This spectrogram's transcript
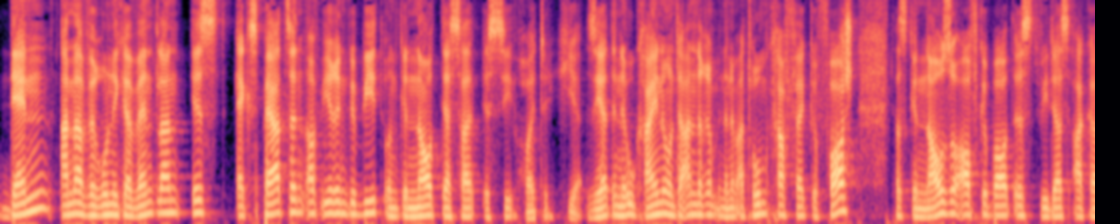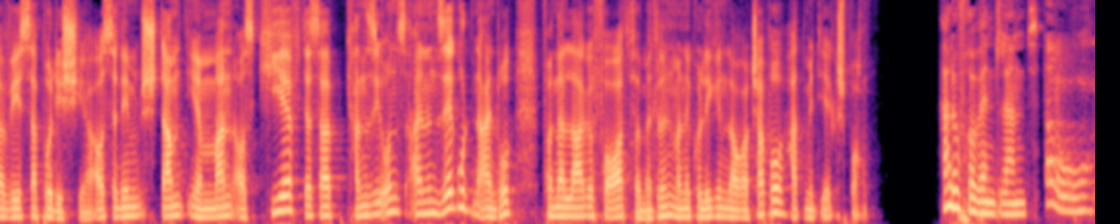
Denn Anna-Veronika Wendland ist Expertin auf ihrem Gebiet und genau deshalb ist sie heute hier. Sie hat in der Ukraine unter anderem in einem Atomkraftwerk geforscht, das genauso aufgebaut ist wie das AKW Sapodischia. Außerdem stammt ihr Mann aus Kiew, deshalb kann sie uns einen sehr guten Eindruck von der Lage vor Ort vermitteln. Meine Kollegin Laura Chapo hat mit ihr gesprochen. Hallo, Frau Wendland. Hallo.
